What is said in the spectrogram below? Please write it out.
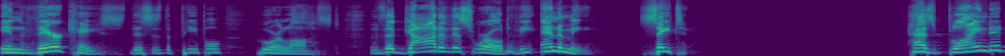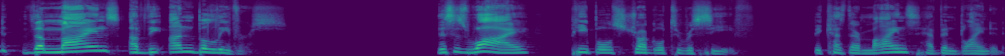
In their case, this is the people who are lost. The God of this world, the enemy, Satan, has blinded the minds of the unbelievers. This is why people struggle to receive, because their minds have been blinded.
